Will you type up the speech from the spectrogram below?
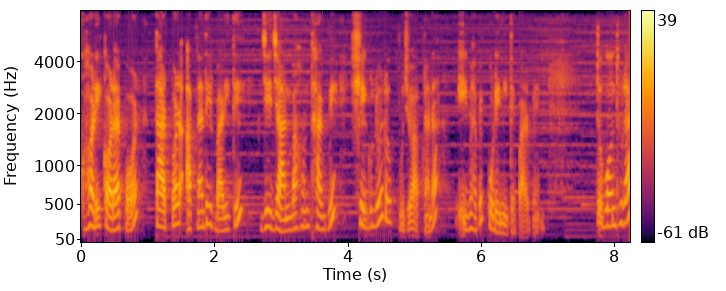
ঘরে করার পর, তারপর আপনাদের বাড়িতে যে যানবাহন থাকবে, সেগুলোরও পুজো আপনারা এইভাবে করে নিতে পারবেন। তো বন্ধুরা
